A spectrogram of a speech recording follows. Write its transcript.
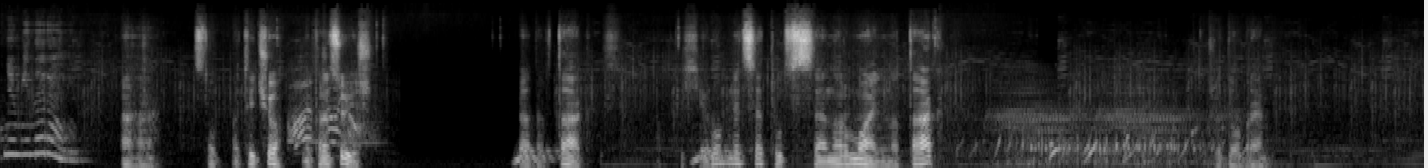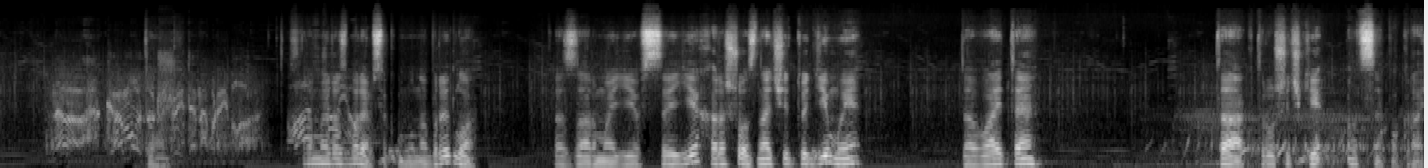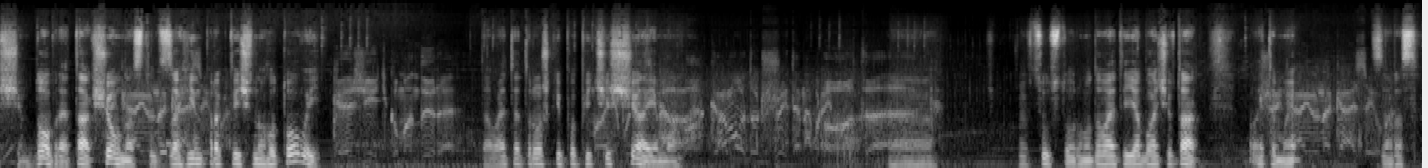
Ага. Стоп, а ти чо? Не працюєш? Кадр, так. Тихі робляться, тут все нормально, так? Дуже добре. Ну, набридло? Зараз ми розберемося, кому набридло. Казарма є, все є. Хорошо, значить тоді ми. Давайте. Так, трошечки оце покращимо. Добре, так, що в нас тут? Загін практично готовий. Давайте трошки попідчищаємо. Кому тут жити набридло? В цю сторону. Давайте я бачив. Так. Давайте ми зараз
